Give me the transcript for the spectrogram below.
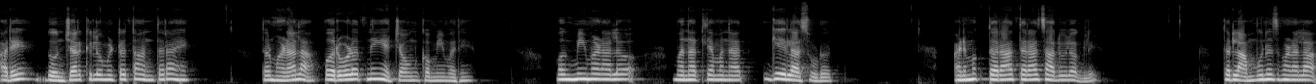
अरे दोन चार किलोमीटर तर अंतर आहे. तर म्हणाला परवडत नाही याच्याहून कमीमध्ये. मग मी म्हणालं मनातल्या मनात गेला सोडत. आणि मग तरा तरा चालू लागले. तर लांबूनच म्हणाला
